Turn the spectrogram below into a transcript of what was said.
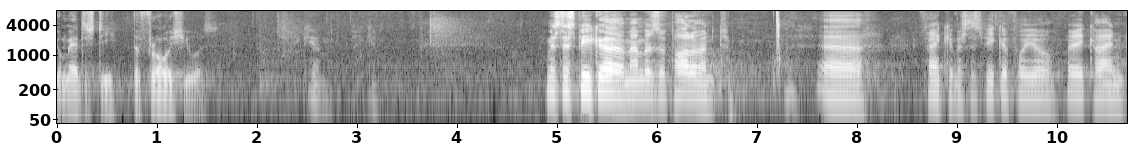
Your Majesty, the floor is yours. Thank you. Thank you. Mr. Speaker, members of Parliament, uh, thank you, Mr. Speaker, for your very kind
